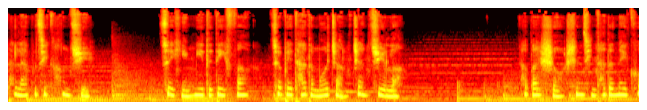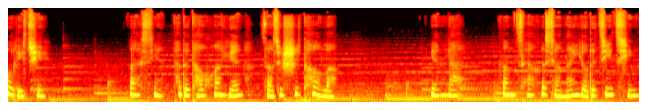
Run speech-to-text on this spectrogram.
他来不及抗拒，最隐秘的地方就被他的魔掌占据了。他把手伸进她的内裤里去，发现她的桃花源早就湿透了。原来，刚才和小男友的激情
